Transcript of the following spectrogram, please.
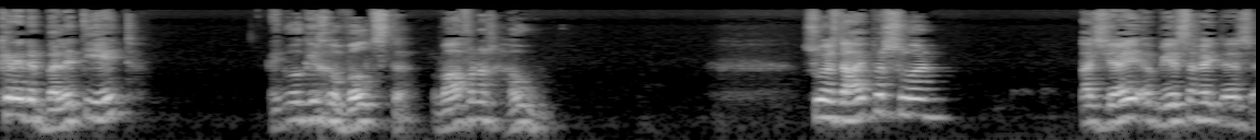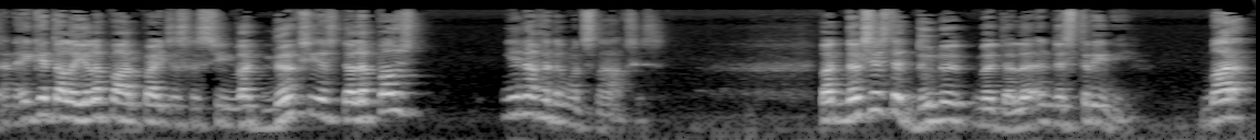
credibility het en ook die gewildste waarvan ons hou. So as daai persoon as jy 'n besigheid is en ek het al 'n hele paar pages gesien wat niks is hulle post enige ding wat snaaks is. Wat niks is te doen met hulle industrie nie. Maar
